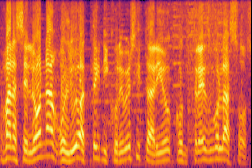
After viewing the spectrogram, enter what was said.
Barcelona goleó a técnico universitario con tres golazos.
